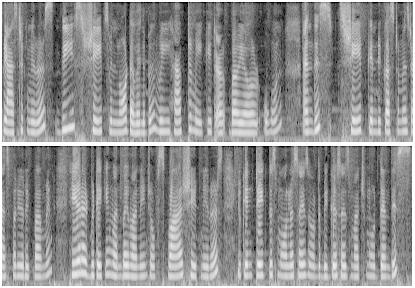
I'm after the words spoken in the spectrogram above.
plastic mirrors. These shapes will not available. We have to make it uh, by our own. And this shape can be customized as per your requirement. Here i'd be taking 1 by 1 inch of square shape mirrors. You can take the smaller size or the bigger size much more than this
